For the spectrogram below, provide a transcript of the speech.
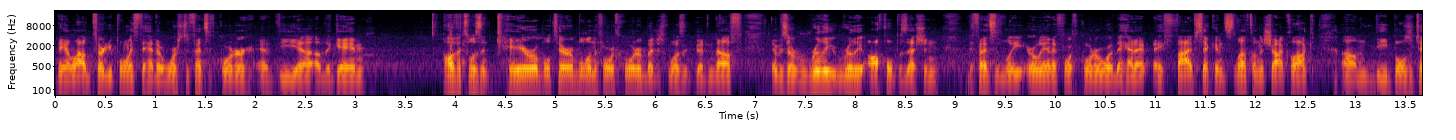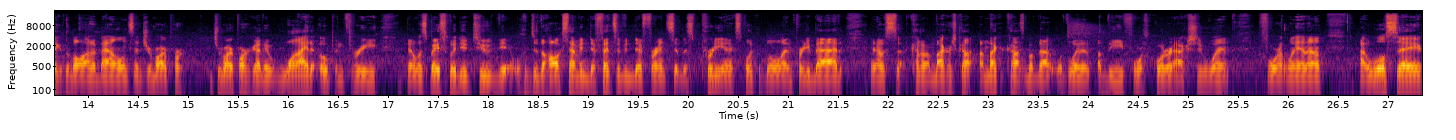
they allowed 30 points. They had their worst defensive quarter of the uh, of the game. Offense wasn't terrible, terrible in the fourth quarter, but just wasn't good enough. There was a really, really awful possession defensively early in the fourth quarter where they had a, a five seconds left on the shot clock. Um, the Bulls were taking the ball out of bounds, and Jabari, Park, Jabari Parker got a wide open three that was basically due to the, to the Hawks having defensive indifference. It was pretty inexplicable and pretty bad, and that was kind of a microcosm, of that, with the way of the fourth quarter actually went for Atlanta. I will say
